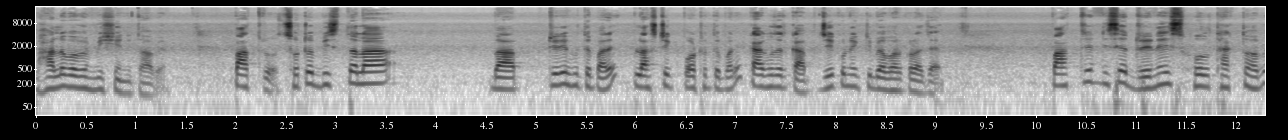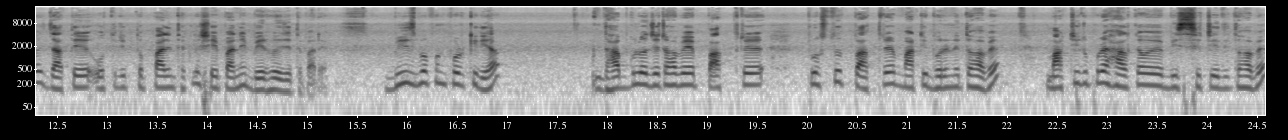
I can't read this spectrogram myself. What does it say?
ভালোভাবে মিশিয়ে নিতে হবে। পাত্র, ছোট বীজতলা বা ট্রে হতে পারে, প্লাস্টিক পট হতে পারে, কাগজের কাপ যে কোনো একটি ব্যবহার করা যায়। পাত্রের নিচে ড্রেনেজ হোল থাকতে হবে যাতে অতিরিক্ত পানি থাকলে সেই পানি বের হয়ে যেতে পারে। বীজ বপন প্রক্রিয়া, ধাপগুলো যেটা হবে, পাত্রে, প্রস্তুত পাত্রে মাটি ভরে নিতে হবে, মাটির উপরে হালকাভাবে বীজ ছিটিয়ে দিতে হবে,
